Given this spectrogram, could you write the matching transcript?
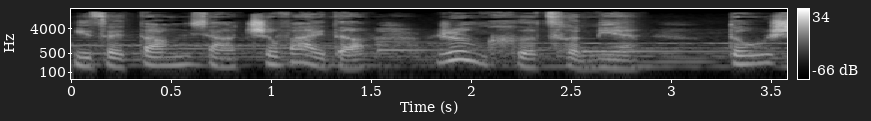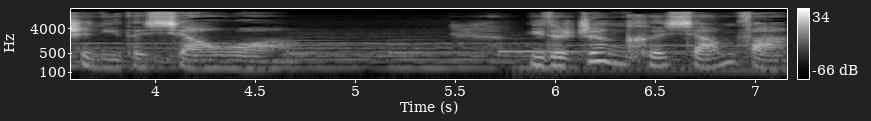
你在当下之外的任何层面都是你的小我，你的任何想法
